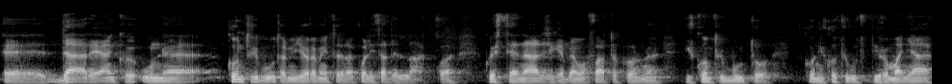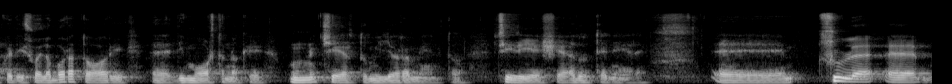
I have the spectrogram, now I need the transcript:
eh, dare anche un contributo al miglioramento della qualità dell'acqua. Queste analisi che abbiamo fatto con il contributo con il contributo di Romagnaco e dei suoi laboratori eh, dimostrano che un certo miglioramento si riesce ad ottenere. Eh, sul, eh,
